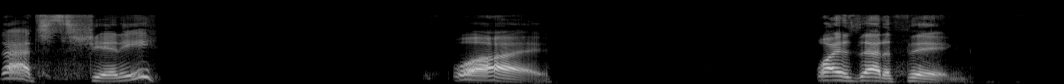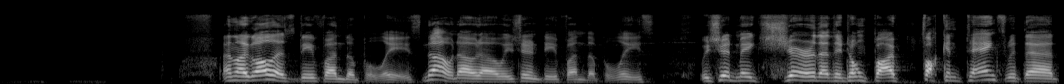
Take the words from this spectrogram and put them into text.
That's shitty. Why? Why is that a thing? And like all this defund the police. No, no, no, we shouldn't defund the police. We should make sure that they don't buy fucking tanks with that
